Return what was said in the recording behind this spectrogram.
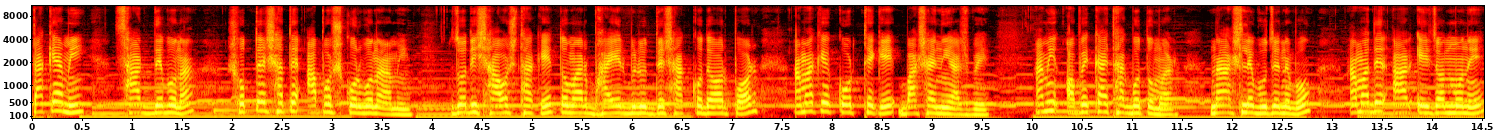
তাকে আমি ছাড় দেব না, সত্যের সাথে আপোষ করব না আমি। যদি সাহস থাকে তোমার ভাইয়ের বিরুদ্ধে সাক্ষ্য দেওয়ার পর আমাকে কোর্ট থেকে বাসায় নিয়ে আসবে। আমি অপেক্ষায় থাকব তোমার। না আসলে বুঝে নেব আমাদের আর এই জন্মনে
